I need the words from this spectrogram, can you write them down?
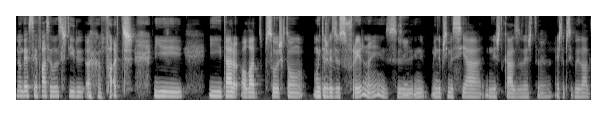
não deve ser fácil assistir a, partes e, e estar ao lado de pessoas que estão muitas vezes a sofrer, não é? Se, ainda por cima, se há, neste caso, esta, esta possibilidade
